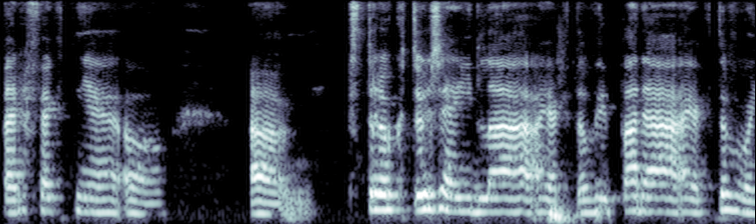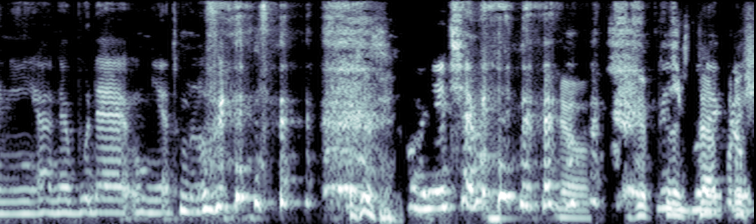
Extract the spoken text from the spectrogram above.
perfektně o, o struktuře jídla a jak to vypadá a jak to voní a nebude umět mluvit o něčem jiném, jo, když bude budeš,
